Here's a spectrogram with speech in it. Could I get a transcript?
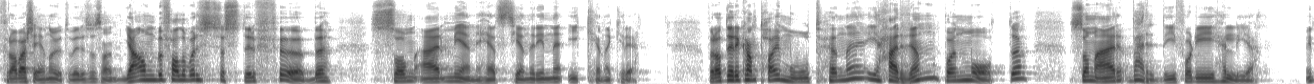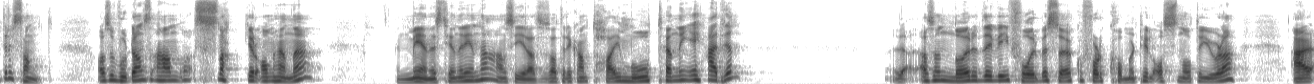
fra vers 1 og utover så sa han Jeg anbefaler vår søster Føbe, som er menighetstjenerinne i Kennekre, for at dere kan ta imot henne i Herren på en måte som er verdig for de hellige. Interessant. Altså Hvordan han snakker om henne. En menighetstjenerinne. Han sier altså at dere kan ta imot henne i Herren. Altså Når vi får besøk og folk kommer til oss nå til jula, er,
